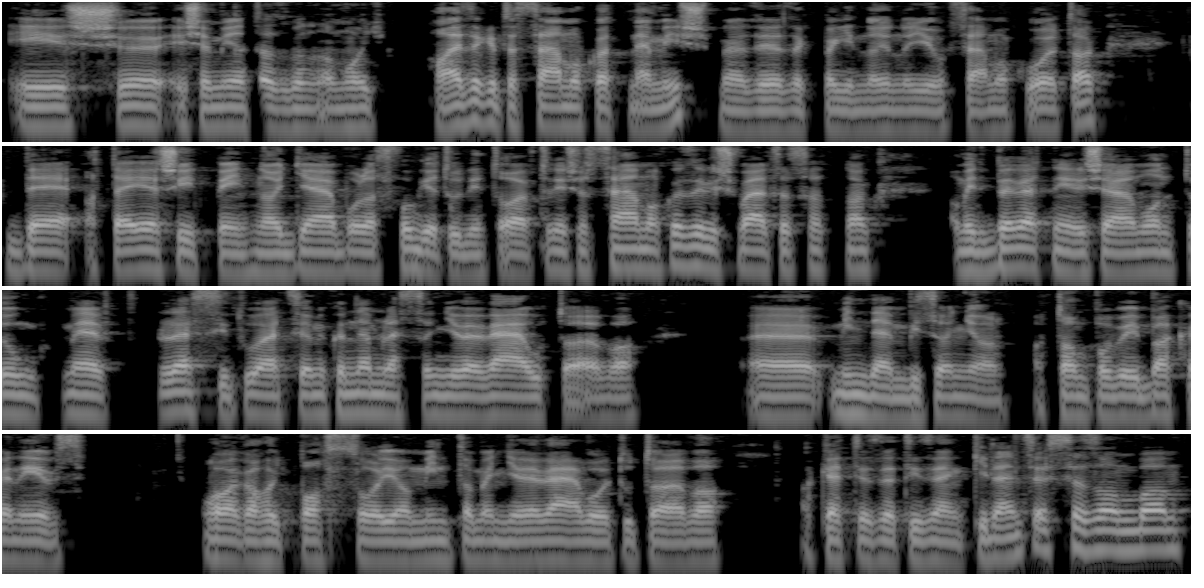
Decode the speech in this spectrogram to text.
és, és emiatt azt gondolom, hogy ha ezeket a számokat nem is, mert azért ezek megint nagyon-nagyon jó számok voltak, de a teljesítményt nagyjából azt fogja tudni tartani, és a számok azért is változhatnak, amit bevetnél is elmondtunk, mert lesz szituáció, amikor nem lesz annyira ráutalva minden bizonyal a Tampa Bay Buccaneers arra, hogy passzoljon, mint amennyire rá volt utalva a 2019-es szezonban,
